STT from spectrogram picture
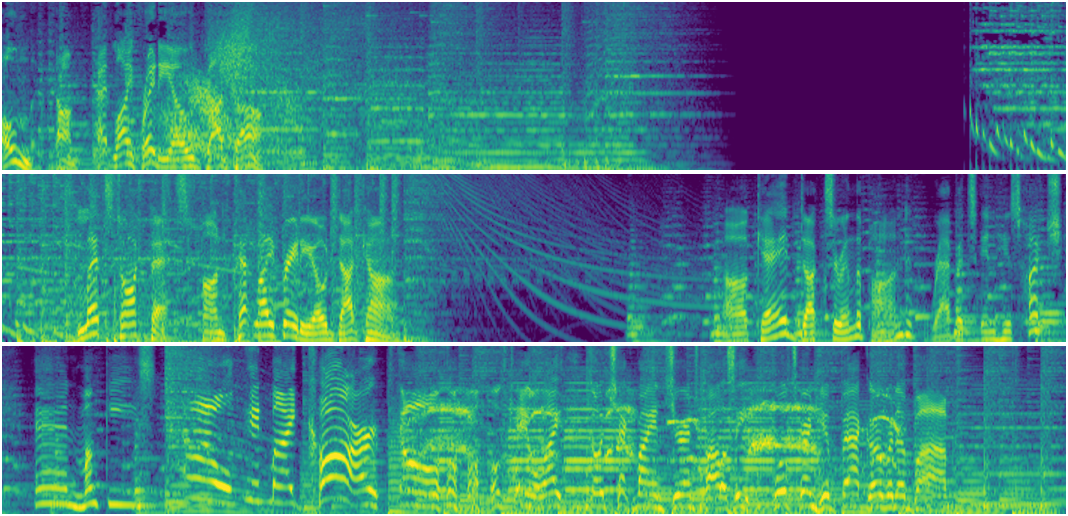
only on PetLifeRadio.com. Let's Talk Pets on PetLifeRadio.com. Okay, ducks are in the pond, rabbits in his hutch, and monkeys. Oh, in my car! Oh, okay, well, I go check my insurance policy. We'll turn you back over to Bob.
